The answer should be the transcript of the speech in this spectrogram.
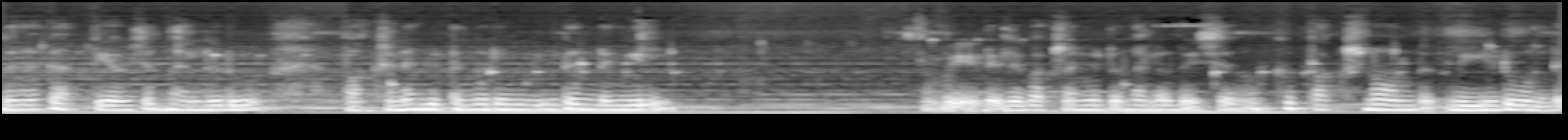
നിങ്ങൾക്ക് അത്യാവശ്യം നല്ലൊരു ഭക്ഷണം കിട്ടുന്നൊരു വീടുണ്ടെങ്കിൽ വീട്ടിൽ ഭക്ഷണം കിട്ടുന്നല്ലോ ഉദ്ദേശിച്ചത് നമുക്ക് ഭക്ഷണമുണ്ട് വീടുമുണ്ട്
